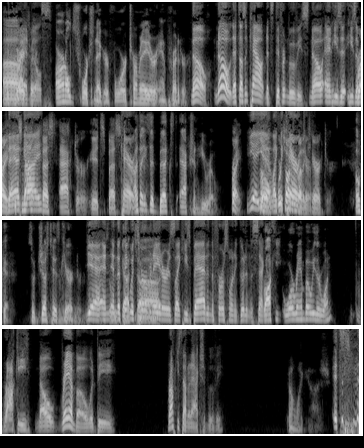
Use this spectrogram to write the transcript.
Uh, Brian. Mills. Arnold Schwarzenegger for Terminator and Predator. No, no, that doesn't count. That's different movies. No, and he's a he's a right. bad it's guy. not best actor. It's best Character. I thought you said best action hero. Right. Yeah, So yeah, like we're the talking character. about a character. Okay, so just his character. Yeah, and, So and the we've thing got, with uh, Terminator is like he's bad in the first one and good in the second. Rocky or Rambo, either one. Rocky. No, Rambo would be. Rocky's not an action movie. Oh my gosh. It's not.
